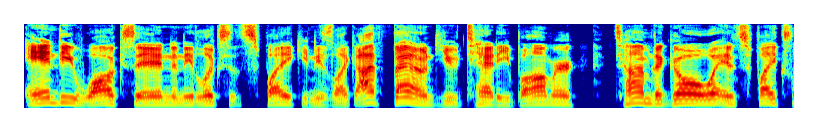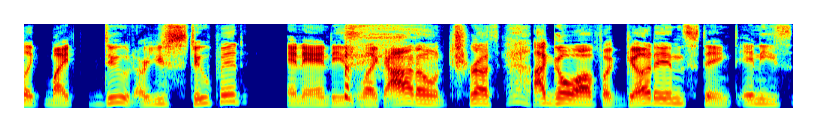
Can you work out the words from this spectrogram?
Andy walks in and he looks at Spike and he's like, I found you, Teddy Bomber. Time to go away. And Spike's like, My dude, are you stupid? And Andy's like, I don't trust. I go off a gut instinct. And he's,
